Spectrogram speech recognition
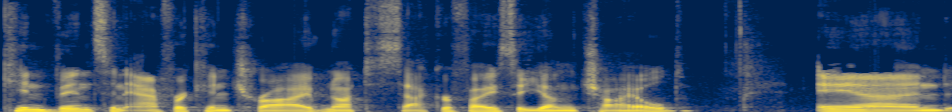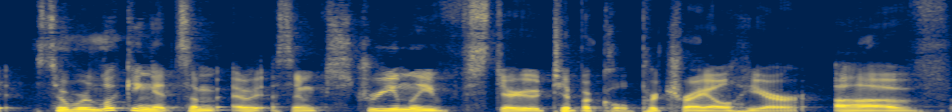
convince an African tribe not to sacrifice a young child and so we're looking at some uh, some extremely stereotypical portrayal here of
